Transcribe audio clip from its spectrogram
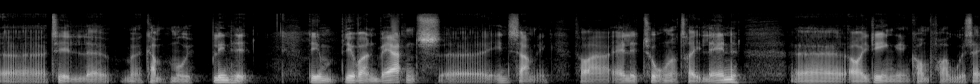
øh, til øh, kampen mod blindhed. Det, det var en verdens øh, indsamling fra alle 203 lande, øh, og ideen kom fra USA.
